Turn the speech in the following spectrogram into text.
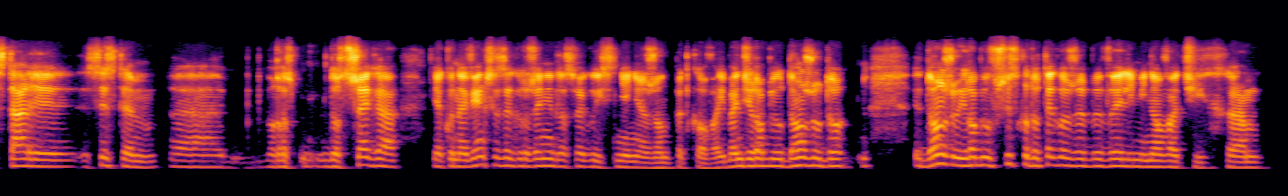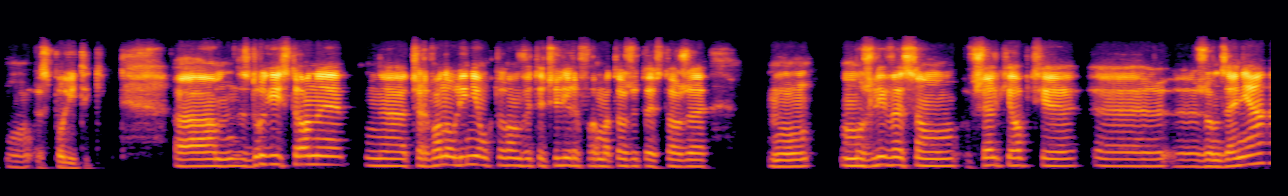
stary system e, dostrzega jako największe zagrożenie dla swojego istnienia rząd Petkowa i będzie robił, dążył, do, dążył i robił wszystko do tego, żeby wyeliminować ich z polityki. Z drugiej strony czerwoną linią, którą wytyczyli reformatorzy, to jest to, że możliwe są wszelkie opcje e, e, rządzenia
